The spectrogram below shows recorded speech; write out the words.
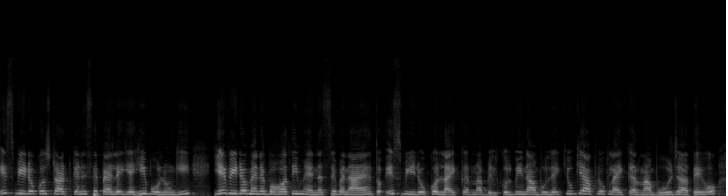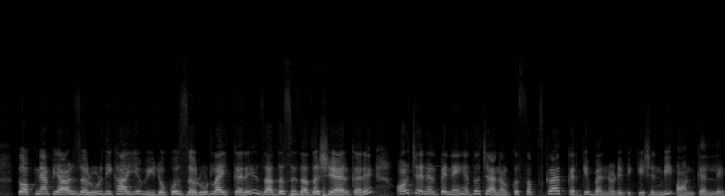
इस वीडियो को स्टार्ट करने से पहले यही बोलूँगी, ये वीडियो मैंने बहुत ही मेहनत से बनाया है तो इस वीडियो को लाइक करना बिल्कुल भी ना भूलें, क्योंकि आप लोग लाइक करना भूल जाते हो तो अपना प्यार ज़रूर दिखाइए वीडियो को ज़रूर लाइक करें, ज़्यादा से ज़्यादा शेयर करें, और चैनल पर नए हैं तो चैनल को सब्सक्राइब करके बेल नोटिफिकेशन भी ऑन कर लें।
